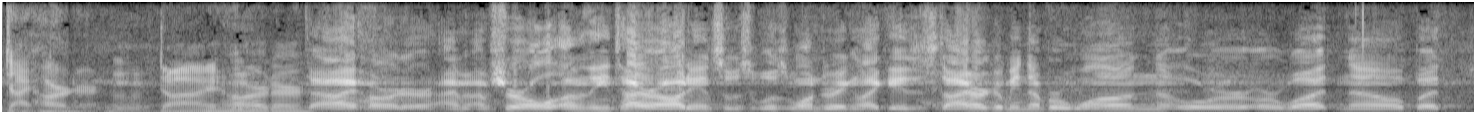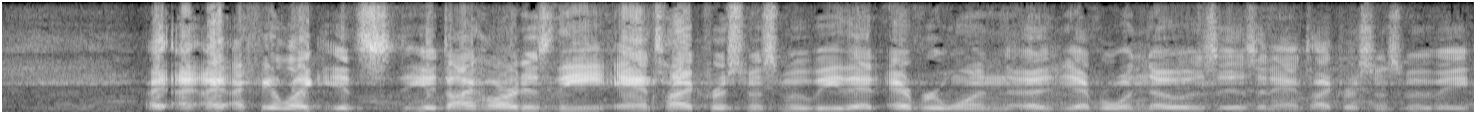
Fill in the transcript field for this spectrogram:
Die Harder. Mm-hmm. Die harder. Die Harder. I'm, I'm sure all I mean, the entire audience was, was wondering, like, is Die Hard going to be number one or, or what? No, but I, I, I feel like it's the Die Hard is the anti-Christmas movie that everyone uh, everyone knows is an anti-Christmas movie.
